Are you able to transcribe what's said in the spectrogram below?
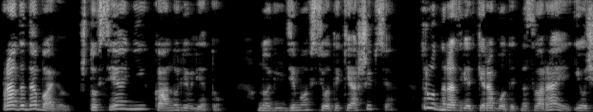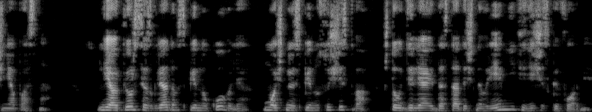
Правда, добавил, что все они канули в лету. Но, видимо, все-таки ошибся. Трудно разведке работать на сварае и очень опасно. Я уперся взглядом в спину Коваля, мощную спину существа, что уделяет достаточно времени физической форме.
